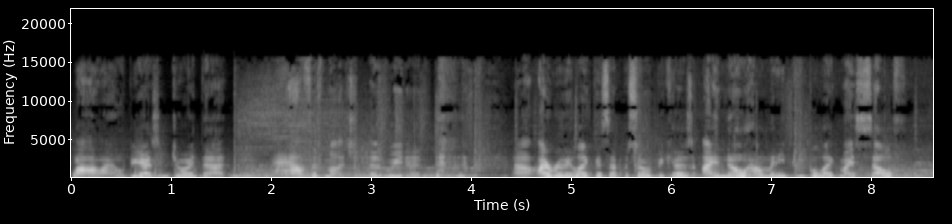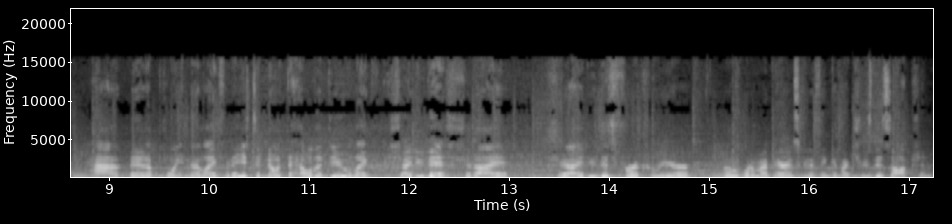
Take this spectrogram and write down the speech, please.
Wow, I hope you guys enjoyed that half as much as we did. uh, I really like this episode because I know how many people like myself have been at a point in their life where they just didn't know what the hell to do. Like, should I do this? Should I, should I do this for a career? What are my parents gonna think if I choose this option?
